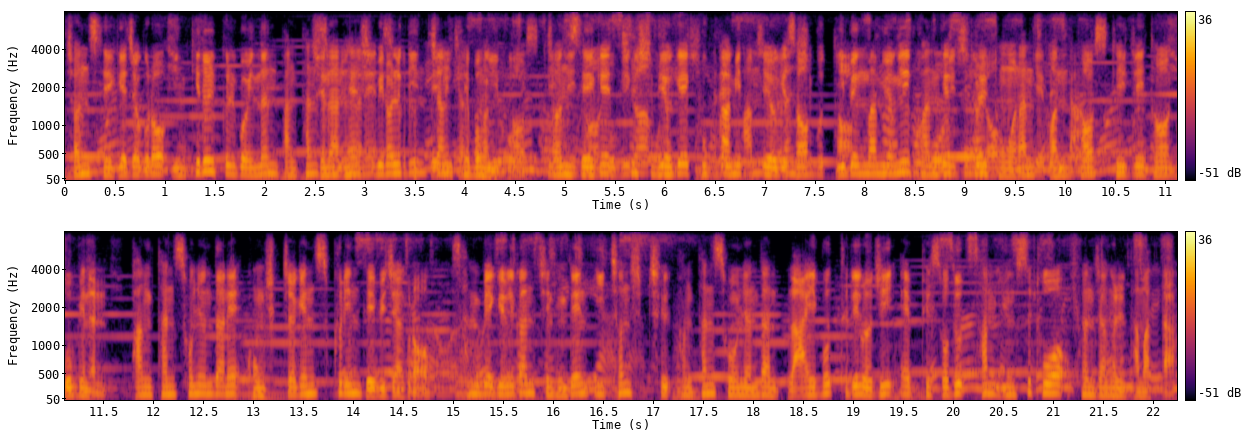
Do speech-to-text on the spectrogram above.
전 세계적으로 인기를 끌고 있는 방탄 지난해 11월 극장 개봉 이후 전 세계 70여 개 국가 및 지역에서 200만 명의 관객수를 동원한 원더 스테이지 더 무비는 방탄소년단의 공식적인 스크린 데뷔작으로 300일간 진행된 2017 방탄소년단 라이브 트릴로지 에피소드 3 윙스 투어 현장을 담았다.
